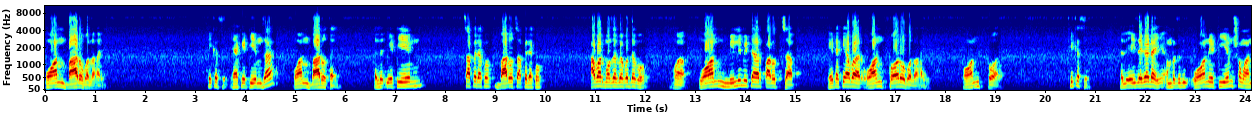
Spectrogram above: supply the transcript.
ওয়ান বারও বলা হয়। ঠিক আছে? এক এটিএম যা, ওয়ান বারো তাই। তাহলে এটিএম চাপে একক বারো চাপে একক আবার মজার ব্যাপার দেখো ওয়ান মিলিমিটার পারদ চাপ, এটাকে আবার ওয়ান টরও বলা হয়। One torr. ঠিক আছে? তাহলে এই জায়গাটাই আমরা যদি ওয়ান এটিএম সমান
